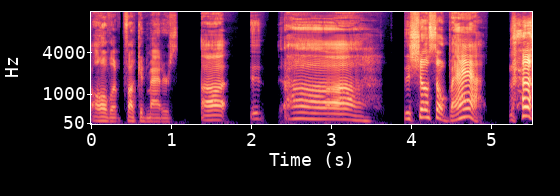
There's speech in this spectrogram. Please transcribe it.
all that fucking matters. Uh, it- uh, this show's so bad.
